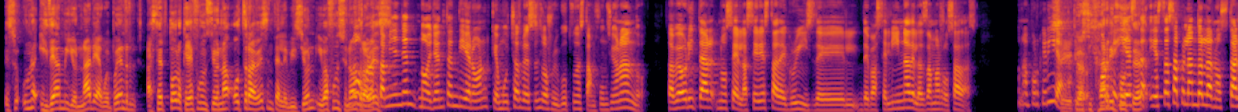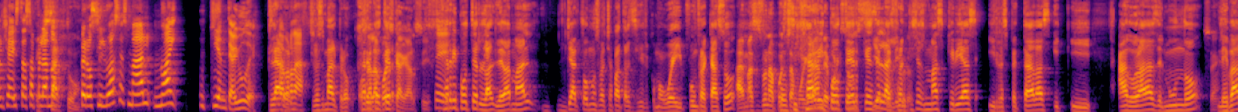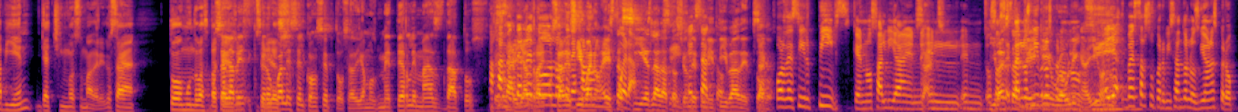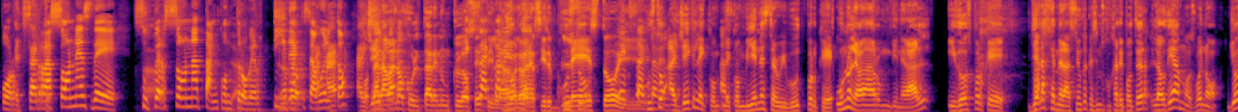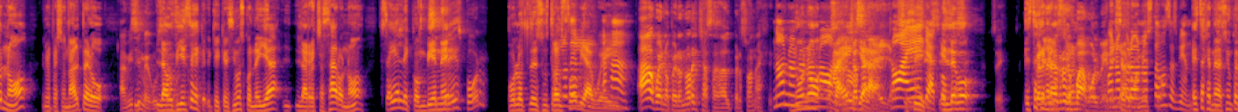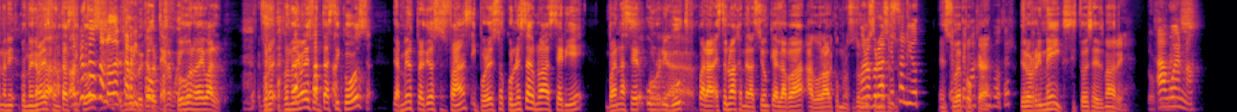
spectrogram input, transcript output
Es una idea millonaria, güey. Pueden hacer todo lo que ya funciona otra vez en televisión y va a funcionar No, otra pero vez. también ya, no, ya entendieron que muchas veces los reboots no están funcionando. Sabe ahorita, no sé, la serie está de Grease, de, de Vaselina, de las Damas Rosadas. Una porquería. Sí, Pero claro. si Harry Porque- y, Potter. está- y estás apelando a la nostalgia y estás apelando. Exacto. Pero si lo haces mal, no hay quien te ayude. Claro, la verdad. si lo haces mal, pero O sea, Harry la puedes Potter, cagar, sí. Harry Potter la- le va mal, ya todo el mundo se va a echar para atrás y decir, como, güey, fue un fracaso. Además es una Pero apuesta si muy Harry grande. porque Potter, que es de las libros. franquicias más queridas y respetadas y, y adoradas del mundo, Sí. le va bien, ya chingó a su madre. O sea, todo el mundo va a O sea, pero ¿cuál es el concepto? O sea, digamos, meterle más datos. Ajá, de lo que meterle ya trae. todo O sea, lo que decir, bueno, esta fuera. sí es la adaptación Sí, definitiva de todo. Exacto. Por decir Peeves, que no salía en. En- en- o sea, va está en los libros, pero no. ahí, ¿o Ella va a estar supervisando los guiones, pero por Exacto. razones de su Ah. persona tan controvertida No, pero que se ha vuelto. a- a O sea, la van a ocultar en un closet y la Exactamente. van a decir, Justo- lee esto y... Justo a Jake le, le conviene este reboot porque, uno, le van a dar un dineral y dos, porque ya la generación que crecimos con Harry Potter la odiamos. Bueno, yo no, en lo personal, pero A mí sí me gusta. la audiencia que, que crecimos con ella la rechazaron, ¿no? O sea, a ella le ¿Sí conviene crees por? por lo de su Por transfobia, güey. Ah, bueno, pero no rechazas al personaje. No, no, No, no, no. no, no, o sea, no. rechazan ella. a ella. No, a sí, ella, sí, Y luego, sí. esta Pero yo no creo que generación- volver. Bueno, pero nos estamos desviando. Esta generación con, ani- con animales fantásticos. estamos hablando de Harry Potter, Pues bueno, da igual. Con, con Animales Fantásticos también perdió a sus fans y por eso con esta nueva serie van a hacer Sí, un reboot para esta nueva generación que la va a adorar como nosotros Bueno, lo pero ¿a qué salió en su el tema época. Harry Potter? De los remakes y todo ese desmadre. Los Ah, remakes. bueno.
